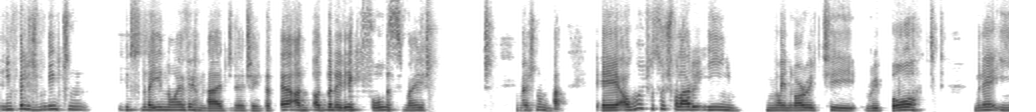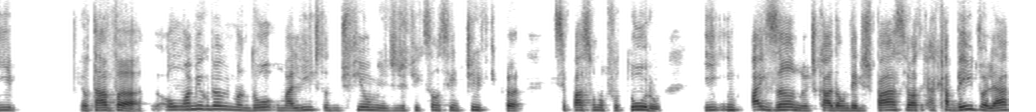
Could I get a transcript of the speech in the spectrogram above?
infelizmente, isso daí não é verdade, né, gente? Até adoraria que fosse, mas, mas não dá. É, algumas pessoas falaram em Minority Report, né? E eu estava. Um amigo meu me mandou uma lista dos filmes de ficção científica que se passam no futuro e em quais anos cada um deles passa. Eu acabei de olhar,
